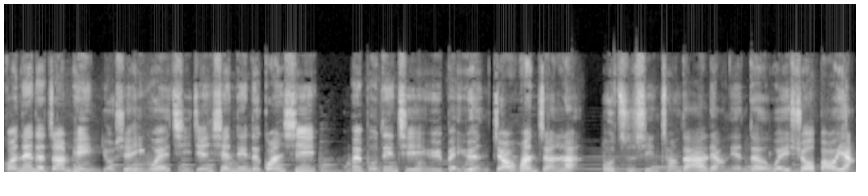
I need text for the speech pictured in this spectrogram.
馆内的展品有些因为期间限定的关系。会不定期与北院交换展览，或执行长达两年的维修保养，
